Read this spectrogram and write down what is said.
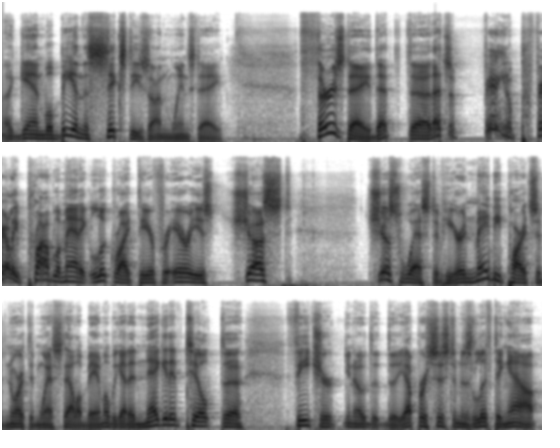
again, we'll be in the 60s on Wednesday. Thursday, that uh, that's a fairly, you know, fairly problematic look right there for areas just just west of here, and maybe parts of north and west Alabama. We got a negative tilt uh, feature. You know, the, the upper system is lifting out.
